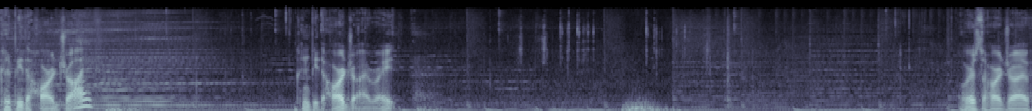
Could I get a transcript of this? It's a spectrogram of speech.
Could it be the hard drive? Couldn't be the hard drive, right? Where's the hard drive?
